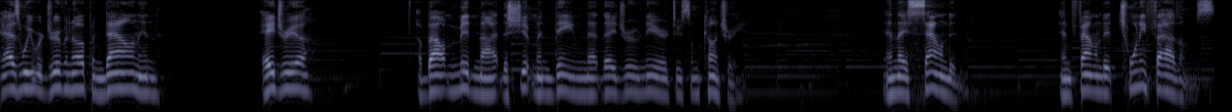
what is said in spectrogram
As we were driven up and down in Adria, about midnight, the shipmen deemed that they drew near to some country. And they sounded and found it 20 fathoms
